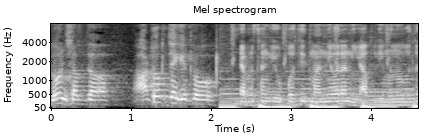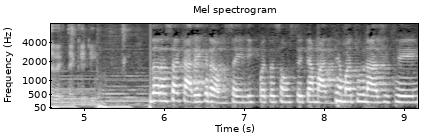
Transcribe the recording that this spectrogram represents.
दोन शब्द आटोपते घेतो. या प्रसंगी उपस्थित मान्यवरांनी आपली मनोगत व्यक्त केली. सुंदर असा कार्यक्रम सैनिक पतसंस्थेच्या माध्यमातून आज इथे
